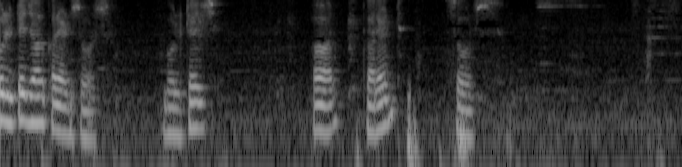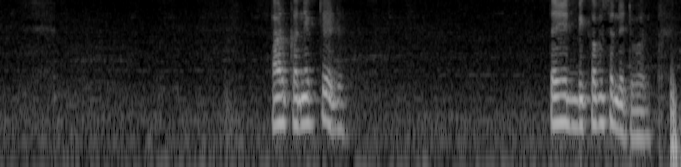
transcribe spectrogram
voltage or current source voltage or current source are connected then it becomes a network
